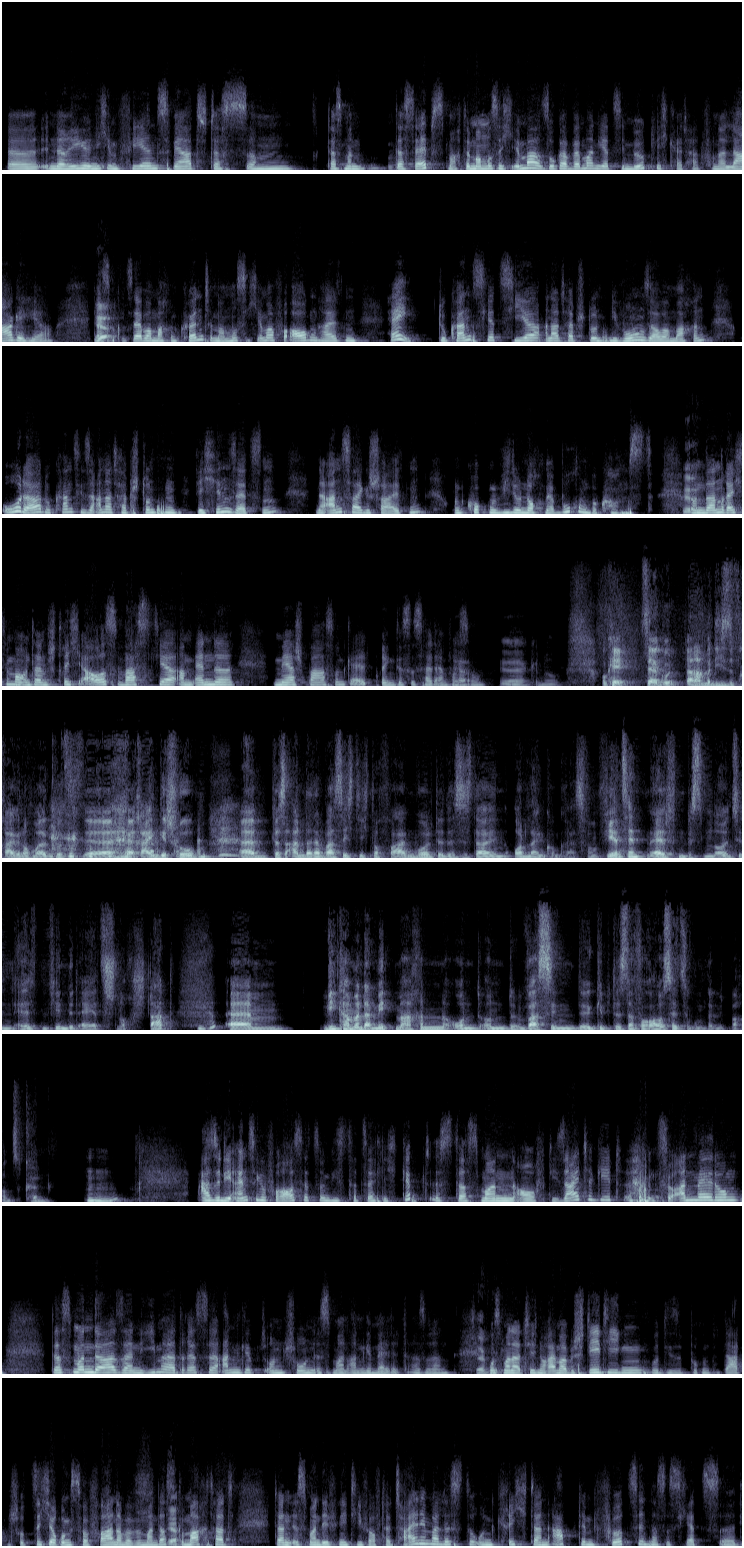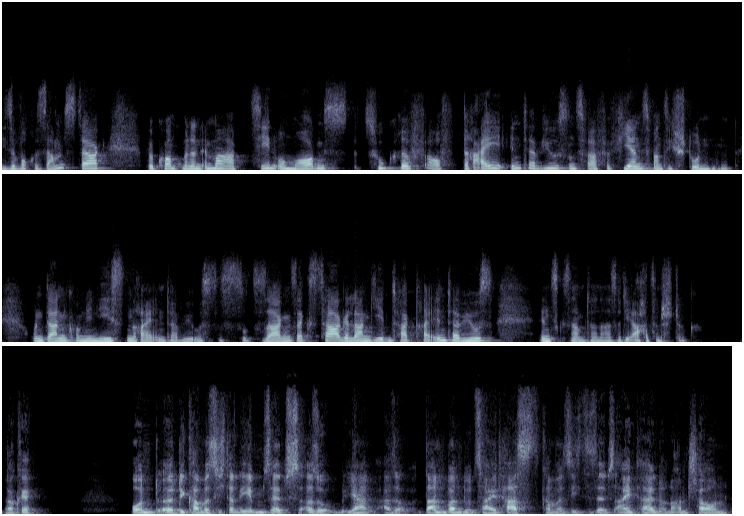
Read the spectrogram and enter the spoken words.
äh, in der Regel nicht empfehlenswert, dass, ähm, dass man das selbst macht. Denn man muss sich immer, sogar wenn man jetzt die Möglichkeit hat, von der Lage her, dass ja. man es selber machen könnte, man muss sich immer vor Augen halten, hey, du kannst jetzt hier anderthalb Stunden die Wohnung sauber machen oder du kannst diese anderthalb Stunden dich hinsetzen, eine Anzeige schalten und gucken, wie du noch mehr Buchung bekommst. Ja. Und dann rechne mal unterm Strich aus, was dir am Ende mehr Spaß und Geld bringt. Das ist halt einfach ja, so. Ja, genau. Okay, sehr gut. Dann haben wir diese Frage nochmal kurz äh, reingeschoben. Ähm, das andere, was ich dich noch fragen wollte, das ist da ein Online-Kongress. Vom 14.11. bis zum 19.11. findet er jetzt noch statt. Mhm. Ähm, wie kann man da mitmachen und, und was sind, äh, gibt es da Voraussetzungen, um da mitmachen zu können? Mhm. Also die einzige Voraussetzung, die es tatsächlich gibt, ist, dass man auf die Seite geht zur Anmeldung dass man da seine E-Mail-Adresse angibt und schon ist man angemeldet. Also dann muss man natürlich noch einmal bestätigen, so diese berühmte Datenschutzsicherungsverfahren. Aber wenn man das ja. gemacht hat, dann ist man definitiv auf der Teilnehmerliste und kriegt dann ab dem 14., das ist jetzt äh, diese Woche Samstag, bekommt man dann immer ab 10 Uhr morgens Zugriff auf drei Interviews und zwar für 24 Stunden. Und dann kommen die nächsten drei Interviews. Das ist sozusagen sechs Tage lang, jeden Tag drei Interviews. Insgesamt dann also die 18 Stück. Okay. Und äh, die kann man sich dann eben selbst, also ja, also dann, wann du Zeit hast, kann man sich das selbst einteilen und anschauen.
